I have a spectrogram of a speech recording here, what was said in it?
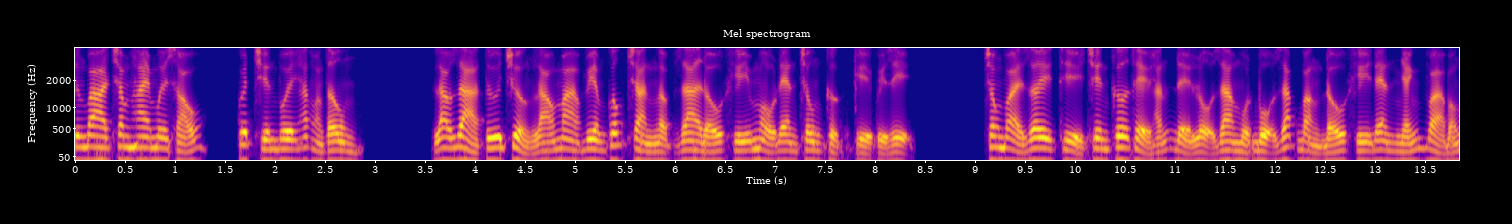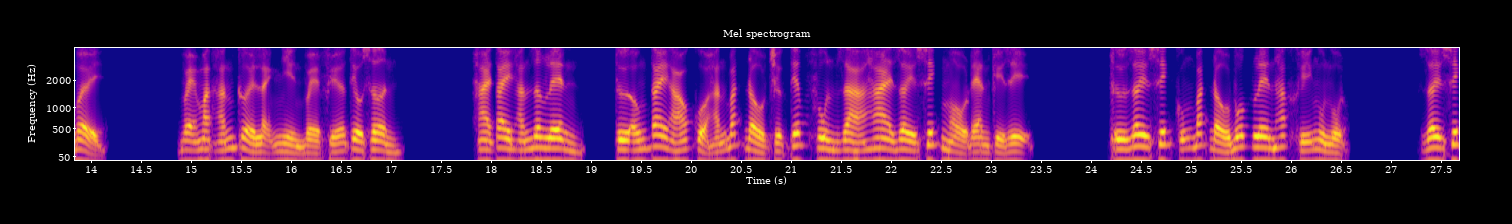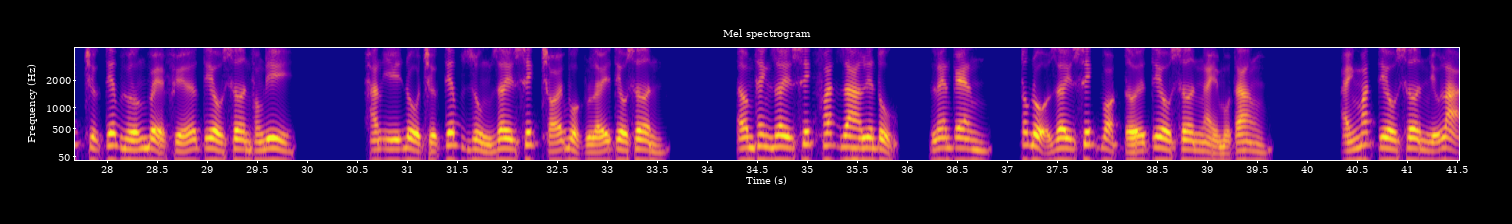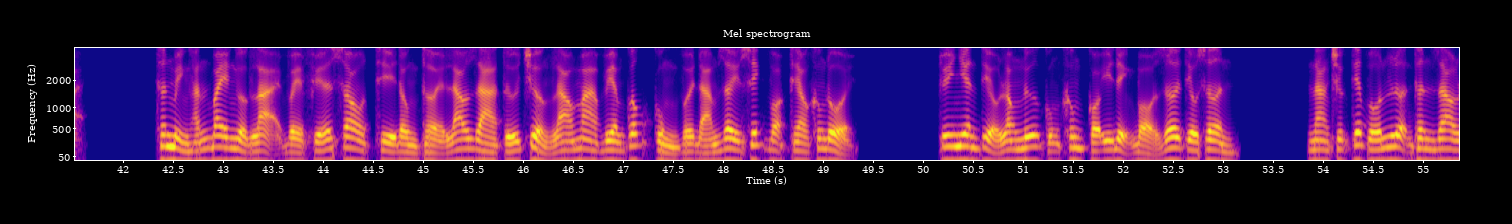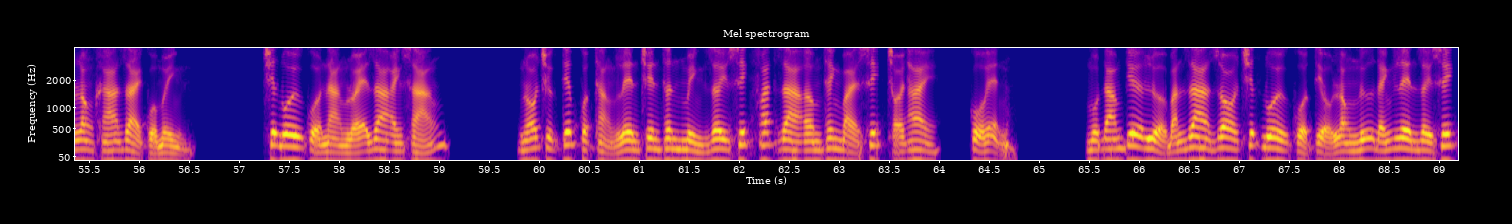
chương ba trăm hai mươi sáu, quyết chiến với hắc hoàng tông. Lão giả tư trưởng lão ma viêm cốc tràn ngập ra đấu khí màu đen trông cực kỳ quỷ dị. Trong vài giây thì trên cơ thể hắn để lộ ra một bộ giáp bằng đấu khí đen nhánh và bóng bẩy. Vẻ mặt hắn cười lạnh nhìn về phía tiêu sơn. Hai tay hắn dâng lên, từ ống tay áo của hắn bắt đầu trực tiếp phun ra hai dây xích màu đen kỳ dị. Từ dây xích cũng bắt đầu bốc lên hắc khí ngùn ngụt. Dây xích trực tiếp hướng về phía tiêu sơn phóng đi hắn ý đồ trực tiếp dùng dây xích trói buộc lấy tiêu sơn. Âm thanh dây xích phát ra liên tục, len k e n tốc độ dây xích vọt tới tiêu sơn ngày một tăng. Ánh mắt tiêu sơn nhíu lại. Thân mình hắn bay ngược lại về phía sau thì đồng thời lao già tứ trưởng lao ma viêm cốc cùng với đám dây xích vọt theo không đổi. Tuy nhiên tiểu long nữ cũng không có ý định bỏ rơi tiêu sơn. Nàng trực tiếp vốn lượn thân giao long khá dài của mình. Chiếc đuôi của nàng lóe ra ánh sáng nó trực tiếp quật thẳng lên trên thân mình dây xích phát ra âm thanh bài xích trói thai cổ hẹn một đám tia lửa bắn ra do chiếc đuôi của tiểu long nữ đánh lên dây xích.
